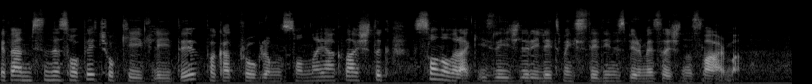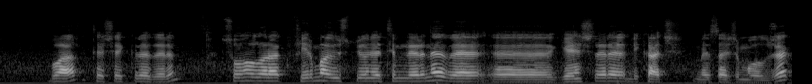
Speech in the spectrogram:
Efendim sizinle sohbet çok keyifliydi fakat programın sonuna yaklaştık. Son olarak izleyicilere iletmek istediğiniz bir mesajınız var mı? Var, teşekkür ederim. Son olarak firma üst yönetimlerine ve e, gençlere birkaç mesajım olacak.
